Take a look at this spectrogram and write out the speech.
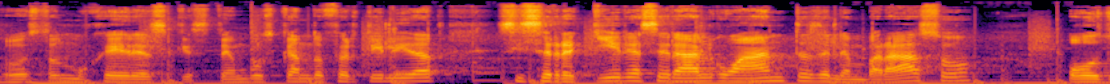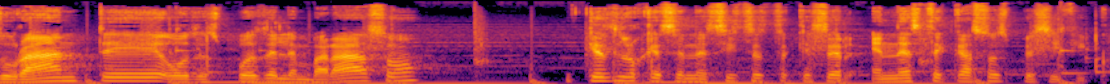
o estas mujeres que estén buscando fertilidad, si se requiere hacer algo antes del embarazo o durante o después del embarazo. ¿Qué es lo que se necesita que hacer en este caso específico?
